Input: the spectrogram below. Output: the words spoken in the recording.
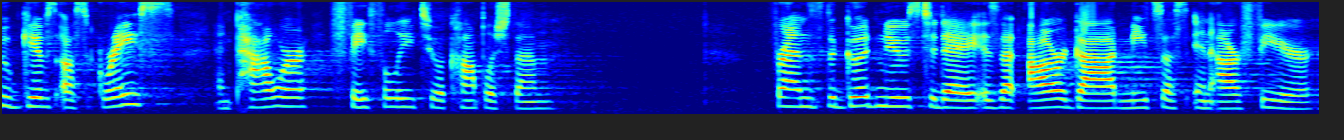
who gives us grace and power faithfully to accomplish them. Friends, the good news today is that our God meets us in our fear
